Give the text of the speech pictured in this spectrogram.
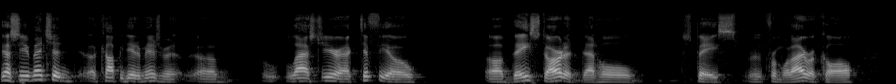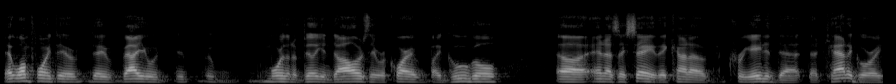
Yeah, so you mentioned uh, copy data management. Uh, last year, Actifio, uh, they started that whole space uh, from what I recall. At one point, they, they valued more than a billion dollars. They were acquired by Google. Uh, and as I say, they kind of created that, that category.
